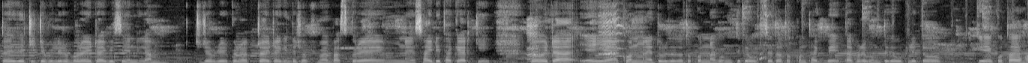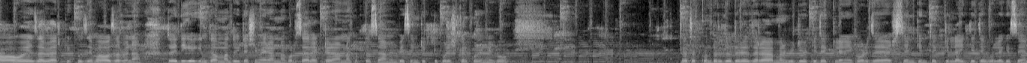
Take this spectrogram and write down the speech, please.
তো এই যে টি টেবিলের উপরে এটাই বিছিয়ে নিলাম। টি কালারটা, এটা কিন্তু সবসময় বাস করে মানে সাইডে থাকে আর কি। তো এটা এই এখন মানে তোর যতক্ষণ না ঘুম থেকে উঠছে ততক্ষণ থাকবে। তারপরে ঘুম থেকে উঠলে তো কে কোথায় হাওয়া হয়ে যাবে আর কি খুঁজে পাওয়া যাবে না। তো এদিকে কিন্তু আমার দুইটা সিমে রান্না করছে আর একটা রান্না করতেছে, আমি বেসিনটা একটু পরিষ্কার করে নিব। ততক্ষণ ধৈর্য ধরে যারা আমার ভিডিওটি দেখলেন এই পর্যায়ে আসছেন, কিন্তু একটি লাইক দিতে ভুলে গেছেন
